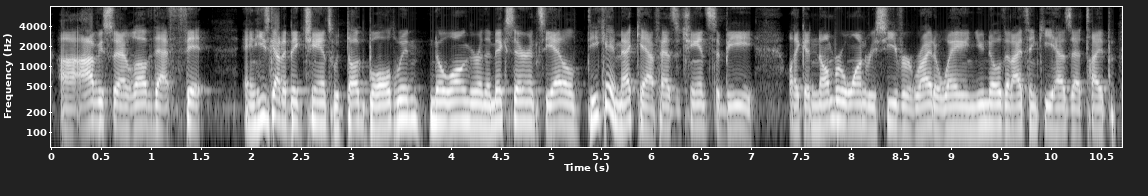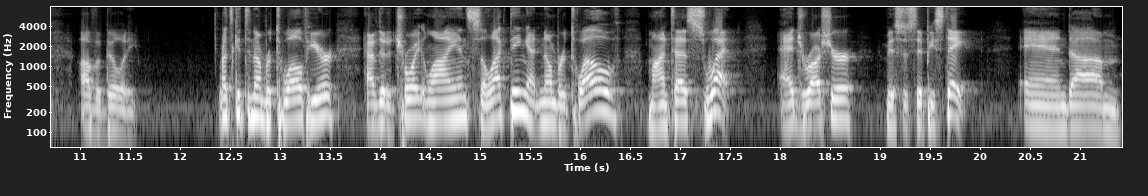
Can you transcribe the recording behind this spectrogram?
Uh, obviously, I love that fit, and he's got a big chance with Doug Baldwin no longer in the mix there in Seattle. DK Metcalf has a chance to be like a number one receiver right away, and you know that I think he has that type of ability. Let's get to number 12 here. Have the Detroit Lions selecting at number 12 Montez Sweat, edge rusher, Mississippi State. And, um,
